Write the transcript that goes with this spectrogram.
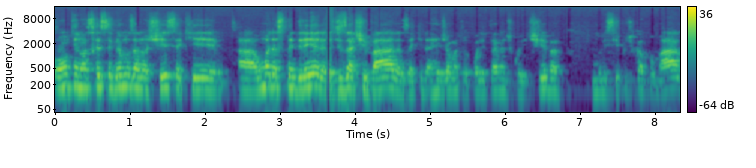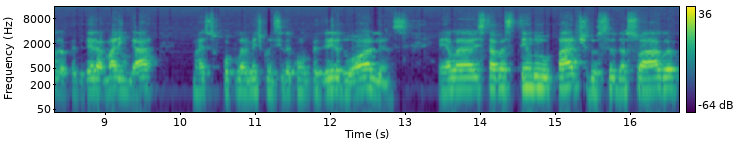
Ontem nós recebemos a notícia que uma das pedreiras desativadas aqui da região metropolitana de Curitiba, no município de Campo Magro, a pedreira Maringá, mais popularmente conhecida como Pedreira do Orleans, ela estava tendo parte do, da sua água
